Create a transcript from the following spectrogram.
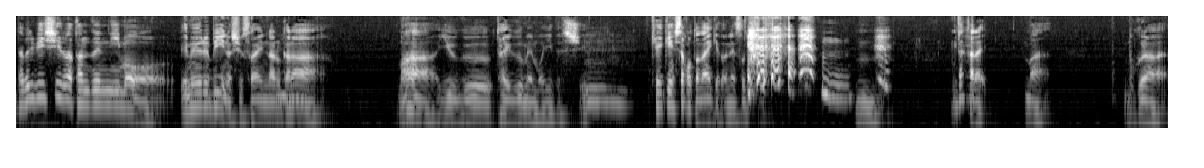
WBC は完全にもう MLB の主催になるから、まあ優遇待遇面もいいですし、うん。経験したことないけどねそっち うん。うん。だからまあ僕ら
